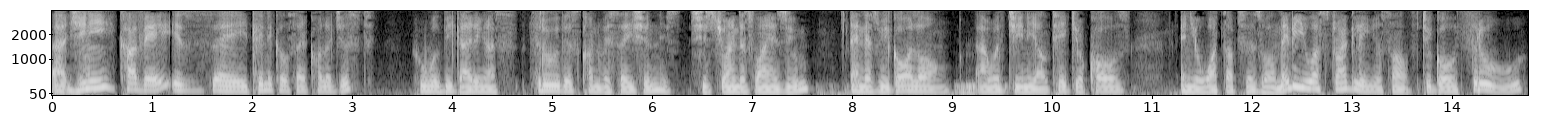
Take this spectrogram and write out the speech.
Uh, Jeanie Cavé is a clinical psychologist who will be guiding us through this conversation. She's joined us via Zoom. And as we go along uh, with Jeanie, I'll take your calls and your WhatsApps as well. Maybe you are struggling yourself to go through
